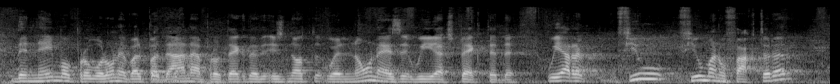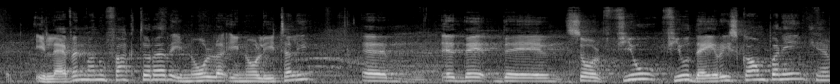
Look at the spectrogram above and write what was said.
the name of Provolone Valpadana Protected is not well known as we expected. We are a few, few manufacturers, 11 manufacturers in all, in all Italy. Um, the, the, so few few dairies company, yeah.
